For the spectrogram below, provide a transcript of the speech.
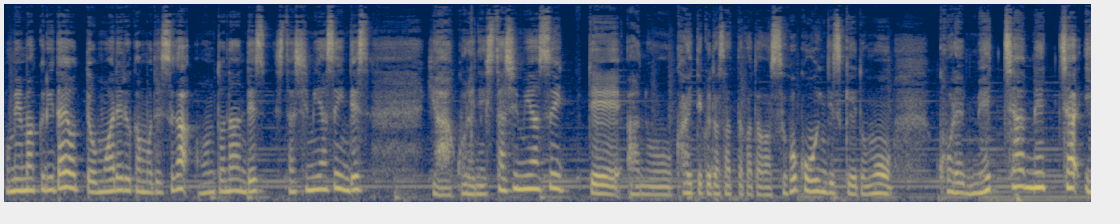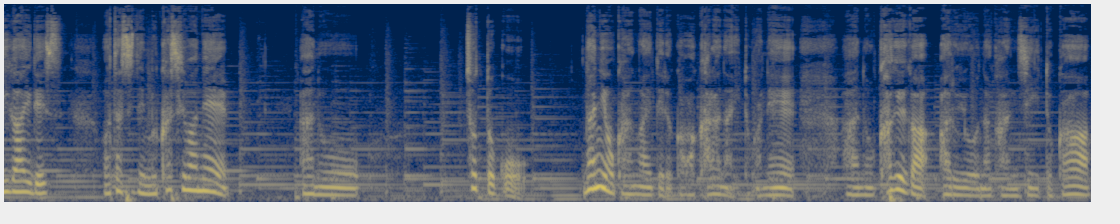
褒めまくりだよって思われるかもですが、本当なんです。親しみやすいんです。いやこれね親しみやすいってあの書いてくださった方がすごく多いんですけれどもこれめちゃめちゃ意外です私ね昔はねあのちょっとこう何を考えてるかわからないとかねあの影があるような感じとか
